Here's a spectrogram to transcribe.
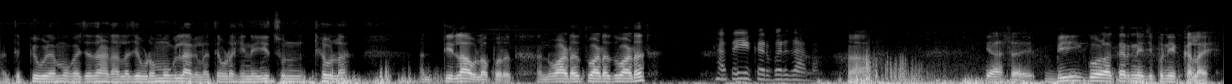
आणि त्या पिवळ्या मुगाच्या झाडाला जेवढा मूग लागला तेवढा हिने इचून ठेवला. आणि ती लावला परत. आणि वाढत वाढत वाढत. आता एकर भर झाला. हां. हे असं आहे. बी गोळा करण्याची पण एक कला आहे.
